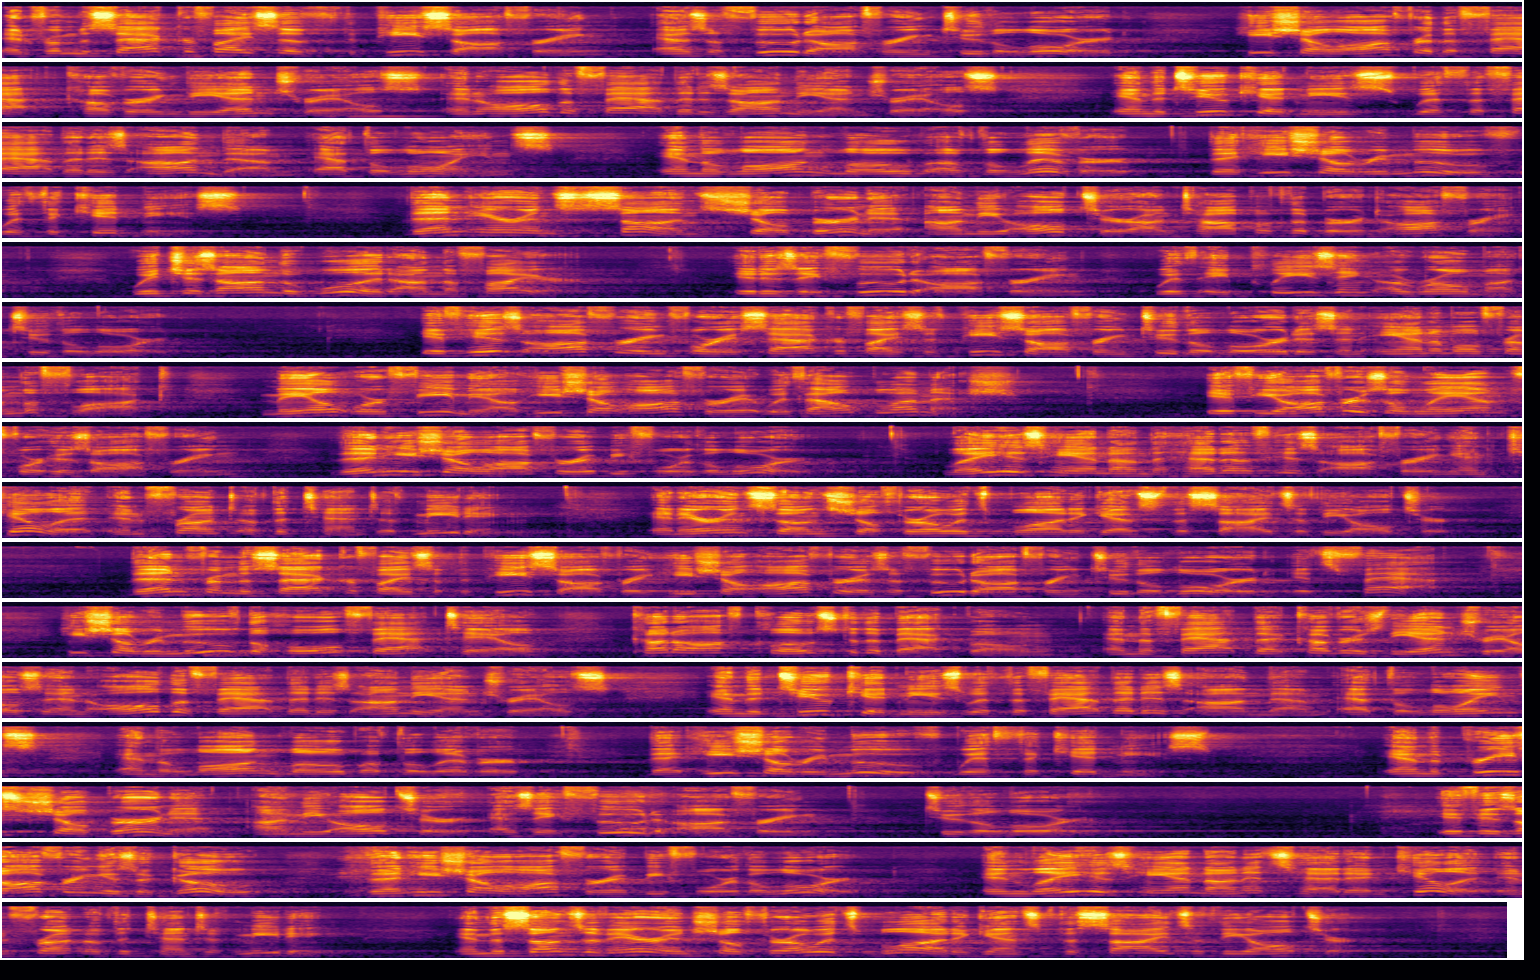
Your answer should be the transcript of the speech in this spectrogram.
And from the sacrifice of the peace offering, as a food offering to the Lord, he shall offer the fat covering the entrails, and all the fat that is on the entrails, and the two kidneys with the fat that is on them at the loins, and the long lobe of the liver that he shall remove with the kidneys. Then Aaron's sons shall burn it on the altar on top of the burnt offering, which is on the wood on the fire. It is a food offering with a pleasing aroma to the Lord. If his offering for a sacrifice of peace offering to the Lord is an animal from the flock, male or female, he shall offer it without blemish. If he offers a lamb for his offering, then he shall offer it before the Lord. Lay his hand on the head of his offering and kill it in front of the tent of meeting. And Aaron's sons shall throw its blood against the sides of the altar. Then from the sacrifice of the peace offering he shall offer as a food offering to the Lord its fat. He shall remove the whole fat tail cut off close to the backbone, and the fat that covers the entrails, and all the fat that is on the entrails, and the two kidneys with the fat that is on them, at the loins and the long lobe of the liver, that he shall remove with the kidneys. And the priest shall burn it on the altar as a food offering to the Lord. If his offering is a goat, then he shall offer it before the Lord, and lay his hand on its head and kill it in front of the tent of meeting. And the sons of Aaron shall throw its blood against the sides of the altar.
